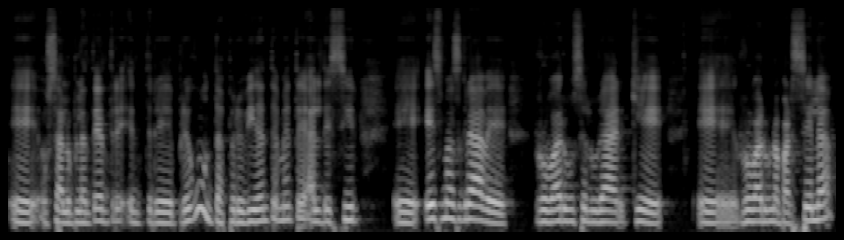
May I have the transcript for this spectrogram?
eh, o sea, lo plantea entre, preguntas, pero evidentemente al decir eh, es más grave robar un celular que eh, robar una parcela,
